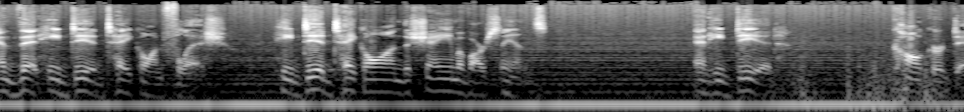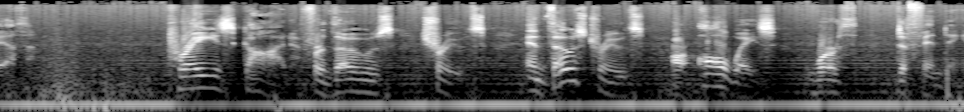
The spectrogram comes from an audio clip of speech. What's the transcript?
and that he did take on flesh. He did take on the shame of our sins. And he did conquer death. Praise God for those truths. And those truths are always worth defending.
